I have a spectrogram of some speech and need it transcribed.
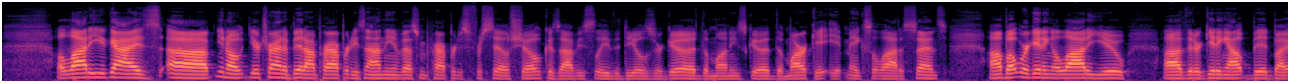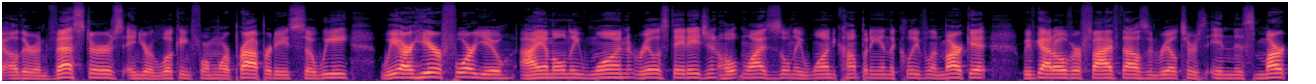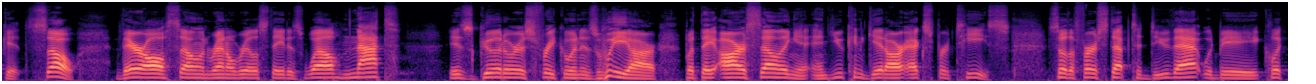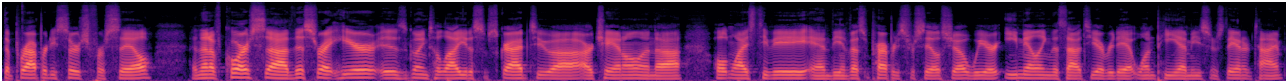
a lot of you guys, uh, you know, you're trying to bid on properties on the investment properties for sale show because obviously the deals are good, the money's good, the market, it makes a lot of sense. Uh, but we're getting a lot of you uh, that are getting outbid by other investors, and you're looking for more properties. So we we are here for you. I am only one real estate agent. Holton Wise is only one company in the Cleveland market. We've got over 5,000 realtors in this market. So they're all selling rental real estate as well. Not as good or as frequent as we are, but they are selling it, and you can get our expertise. So the first step to do that would be click the property search for sale. And then, of course, uh, this right here is going to allow you to subscribe to uh, our channel and uh, Holton Wise TV and the Investment Properties for Sale show. We are emailing this out to you every day at 1 p.m. Eastern Standard Time.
